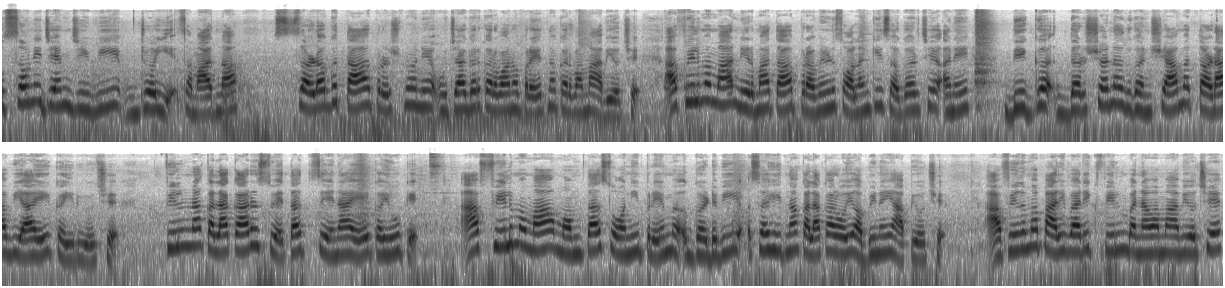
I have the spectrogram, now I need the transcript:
ઉત્સવની જેમ જીવવી જોઈએ. સમાજના સળગતા પ્રશ્નોને ઉજાગર કરવાનો પ્રયત્ન કરવામાં આવ્યો છે. આ ફિલ્મમાં નિર્માતા પ્રવીણ સોલંકી સગર છે અને દિગ્દર્શન ઘનશ્યામ તળાવિયાએ કર્યું છે. ફિલ્મના કલાકાર શ્વેતા સેનાએ કહ્યું કે, આ ફિલ્મમાં મમતા, સોની, પ્રેમ, ગઢવી સહિતના કલાકારોએ અભિનય આપ્યો છે. આ ફિલ્મ પારિવારિક ફિલ્મ બનાવવામાં આવ્યો છે.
